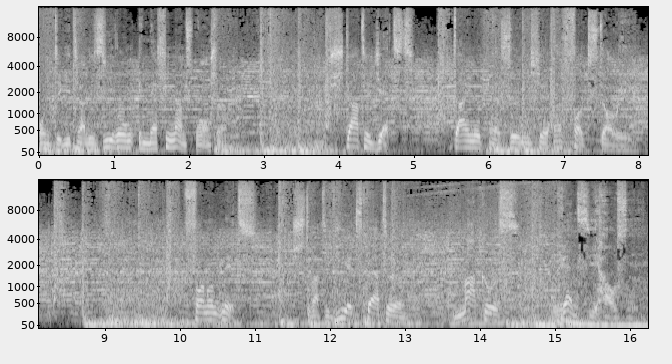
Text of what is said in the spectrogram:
und Digitalisierung in der Finanzbranche. Starte jetzt deine persönliche Erfolgsstory. Von und mit Strategieexperte Markus Renzihausen.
